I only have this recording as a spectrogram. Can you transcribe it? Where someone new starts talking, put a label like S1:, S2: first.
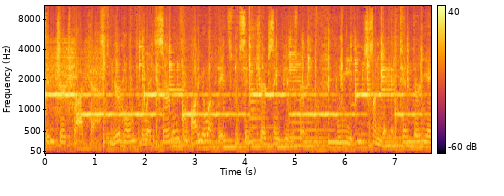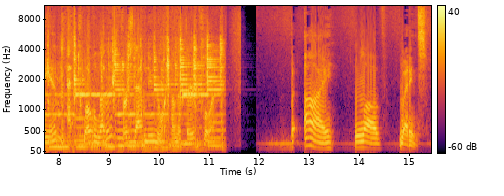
S1: City Church Podcast, your home for the latest sermons and audio updates from City Church St. Petersburg. We meet each Sunday at 10:30 a.m. at 1211 First Avenue North on the third floor.
S2: But I love weddings.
